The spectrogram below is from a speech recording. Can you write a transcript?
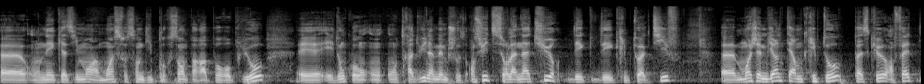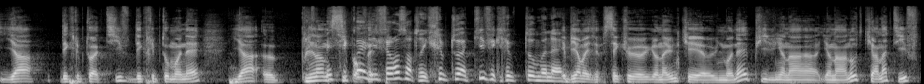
on est quasiment à moins 70% par rapport au plus haut. Et, donc on, traduit la même chose. Ensuite, sur la nature des, des cryptoactifs, moi j'aime bien le terme crypto parce que en fait il y a des cryptoactifs, des crypto-monnaies, il y a euh, plein de Mais c'est quoi la fait. différence entre crypto-actifs et crypto-monnaies Eh bien, c'est qu'il y en a une qui est une monnaie, puis il y en a, il y en a un autre qui est un actif.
